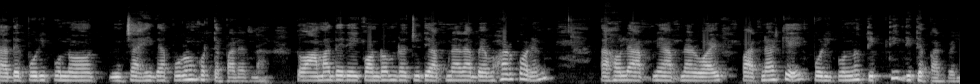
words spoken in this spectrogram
তাদের পরিপূর্ণ চাহিদা পূরণ করতে পারেন না। তো আমাদের এই কন্ডমটা যদি আপনারা ব্যবহার করেন তাহলে আপনি আপনার ওয়াইফ পার্টনারকে পরিপূর্ণ তৃপ্তি দিতে পারবেন।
